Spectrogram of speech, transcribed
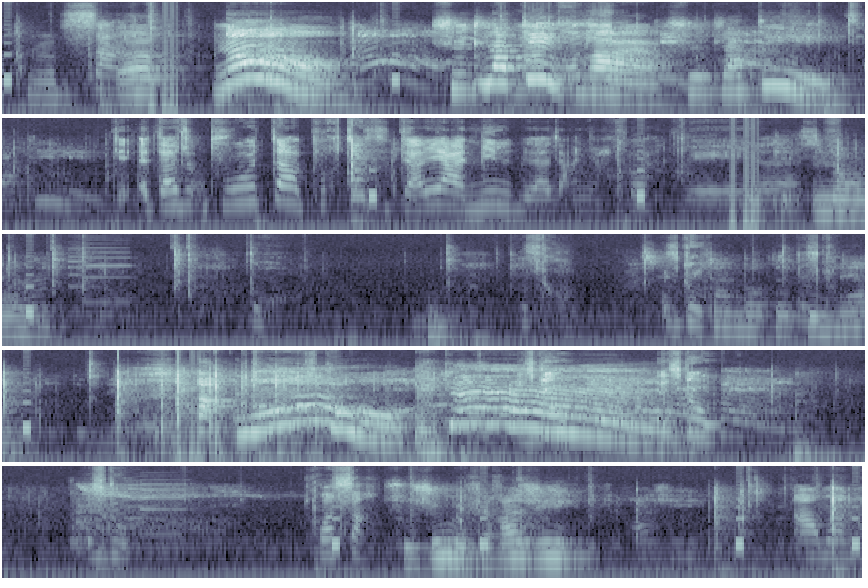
Hop là. Ça. Hop. Non Je suis éclaté, frère. Je suis éclaté. T'es- t'as- Pourtant, pourtant t'es allé à 1000 la dernière fois. Mais là, c'est- Non. let's go. Let's go. Putain, bordel de merde. Ah non Putain Let's go. Let's go. 300. Ce jeu me fait rager. Ah, moi,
